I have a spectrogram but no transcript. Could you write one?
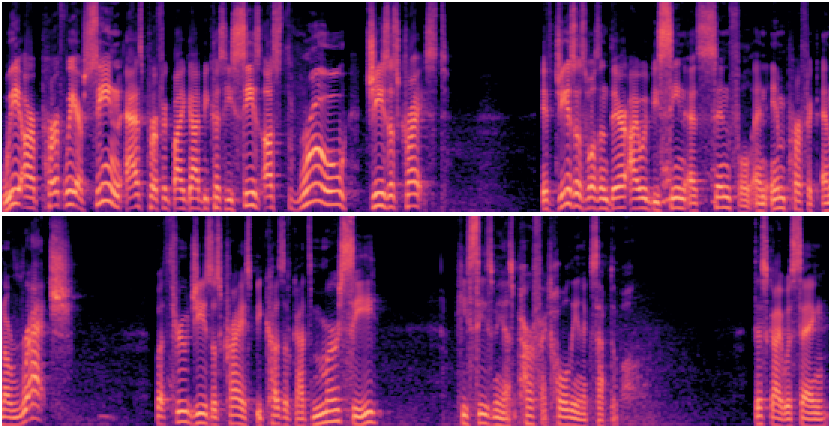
We are perf- we are seen as perfect by God because he sees us through Jesus Christ. If Jesus wasn't there, I would be seen as sinful and imperfect and a wretch. But through Jesus Christ, because of God's mercy, he sees me as perfect, holy, and acceptable. This guy was saying,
